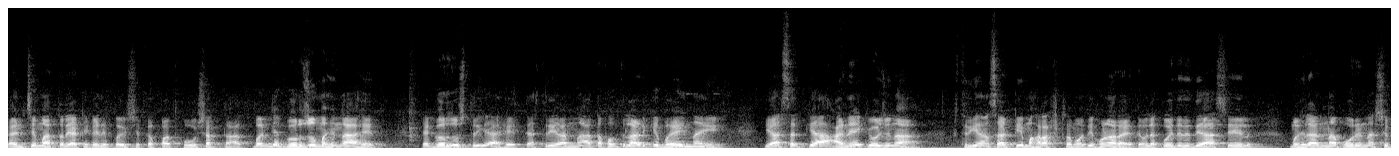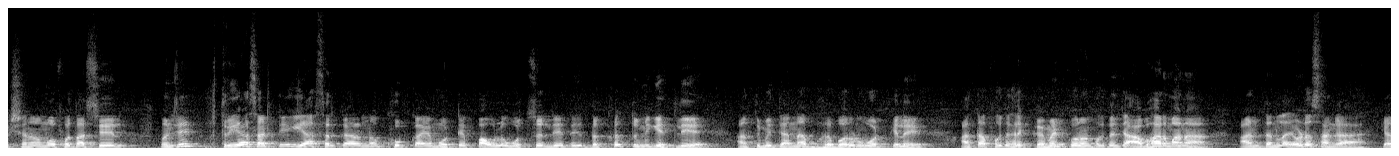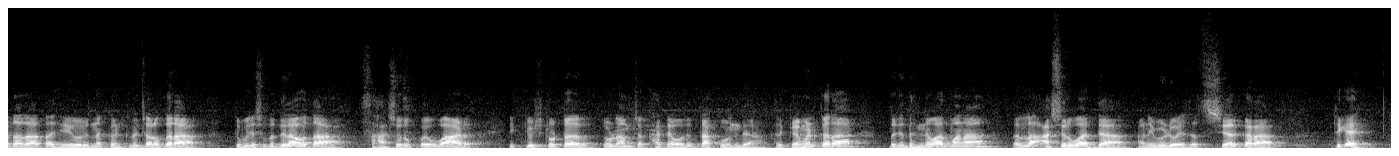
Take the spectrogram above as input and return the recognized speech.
त्यांचे मात्र या ठिकाणी पैसे कपात होऊ शकतात. पण ज्या गरजू महिला आहेत त्या गरजू स्त्री आहेत त्या स्त्रियांना आता फक्त लाडकी बहीण नाही. यासारख्या अनेक योजना स्त्रियांसाठी महाराष्ट्रामध्ये होणार आहे. त्यावेळेला कोयते दिदी असेल महिलांना पोरींना शिक्षण मोफत असेल. म्हणजे स्त्रियासाठी या सरकारनं खूप काही मोठे पावलं उचलले त्याची दखल तुम्ही घेतली आहे. आणि तुम्ही त्यांना भरभरून वोट केलं आहे आता फक्त खाली कमेंट करून फक्त त्यांचे आभार माना. आणि त्यांना एवढं सांगा की दादा आता ही योजना कंटिन्यू चालू करा. तुम्ही जे शब्द दिला होता सहाशे रुपये वाढ एकवीस टोटल तेवढं आमच्या खात्यावरती टाकून द्या. खाली कमेंट करा. त्याचे धन्यवाद माना त्याला आशीर्वाद द्या आणि व्हिडिओ ह्याच्यात शेअर करा. ठीक आहे?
